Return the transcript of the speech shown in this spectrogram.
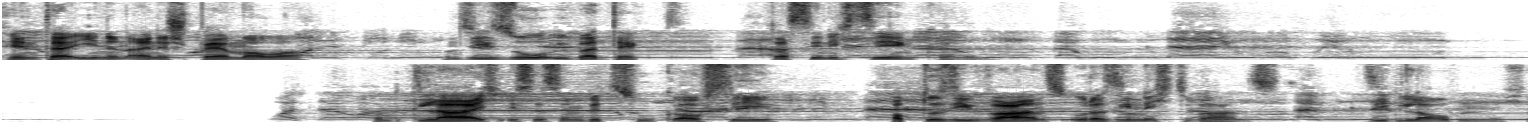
hinter ihnen eine Sperrmauer und sie so überdeckt, dass sie nicht sehen können. Und gleich ist es in Bezug auf sie, ob du sie warnst oder sie nicht warnst. Sie glauben nicht.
